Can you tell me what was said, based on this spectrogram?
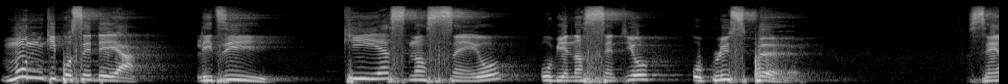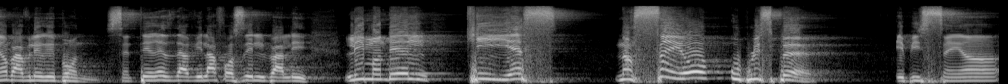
moun qui possédait lui dit qui est dans saint ou bien dans saint ou plus peur? Saint va vouloir répondre. Sainte Thérèse d'Avila forcé le parler. Lui mandé qui est dans saint ou plus peur? Et puis Saint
